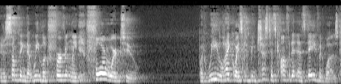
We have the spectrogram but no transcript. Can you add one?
It is something that we look fervently forward to. But we likewise can be just as confident as David was.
